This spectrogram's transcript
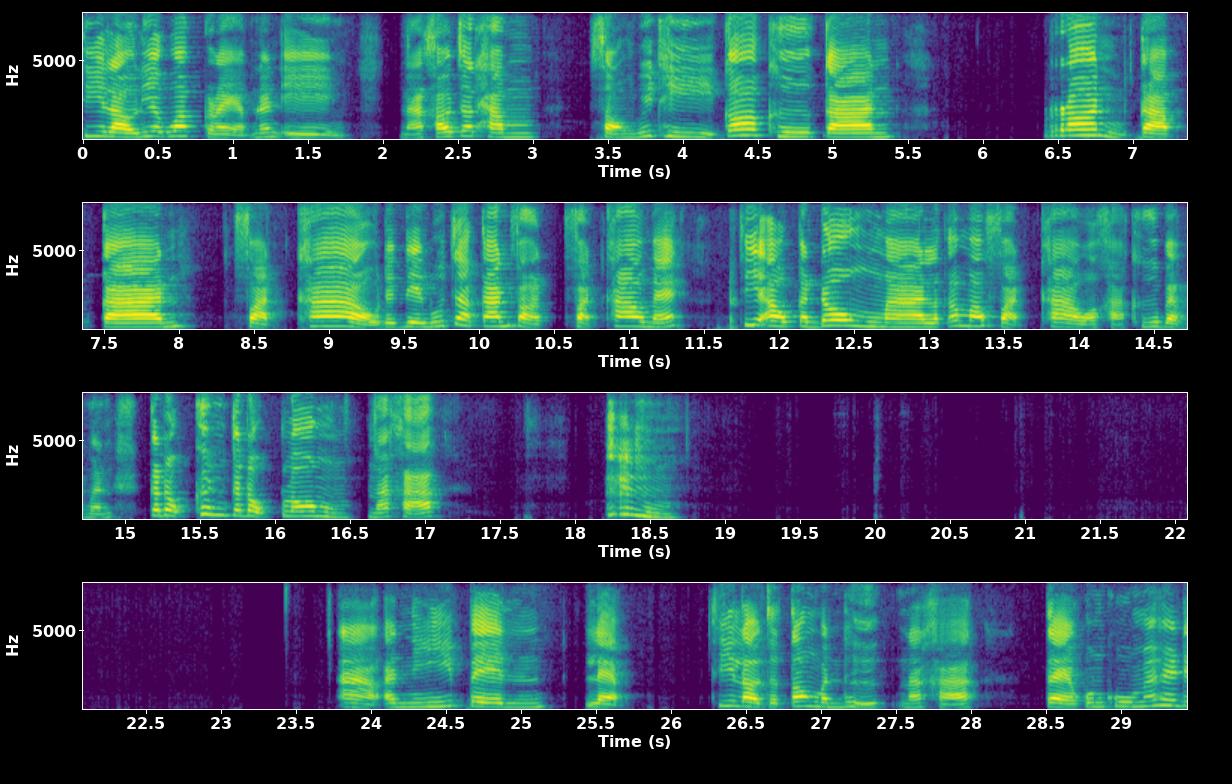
ที่เราเรียกว่าแกลบนั่นเองนะเขาจะทำสองวิธีก็คือการร่อนกับการฝัดข้าว เด็กๆรู้จักการฝัดฝัดข้าวไหมที่เอากระด้งมาแล้วก็มาฝัดข้าวอะค่ะ คือแบบเหมือนกระดกขึ้นกระดกลงนะคะอ่าอันนี้เป็นแ a บ ที่เราจะต้องบันทึกนะคะ แต่คุณครูไม่ให้เ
